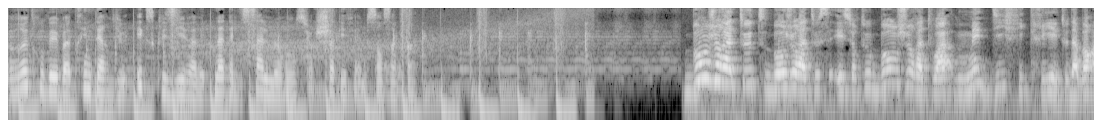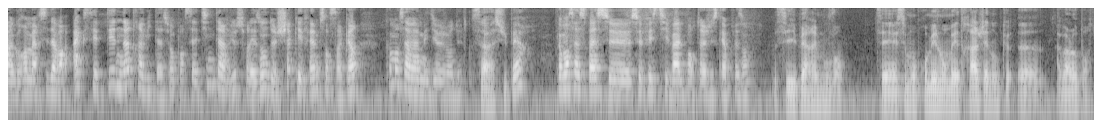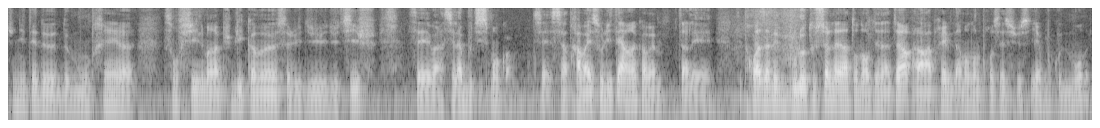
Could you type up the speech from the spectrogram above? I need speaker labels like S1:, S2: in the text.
S1: Retrouvez votre interview exclusive avec Nathalie Salmeron sur Choc FM 105.1. Bonjour à toutes, bonjour à tous et surtout bonjour à toi, Mehdi Fikri. Et tout d'abord, un grand merci d'avoir accepté notre invitation pour cette interview sur les ondes de Choc FM 105.1. Comment ça va, Mehdi, aujourd'hui?
S2: Ça va super.
S1: Comment ça se passe ce, festival pour toi jusqu'à présent?
S2: C'est hyper émouvant. C'est mon premier long métrage et donc euh, avoir l'opportunité de, montrer euh, son film à un public comme euh, celui du, du TIFF, c'est voilà, l'aboutissement. C'est un travail solitaire hein, quand même. Les, trois années de boulot tout seul derrière ton ordinateur. Alors après évidemment dans le processus il y a beaucoup de monde,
